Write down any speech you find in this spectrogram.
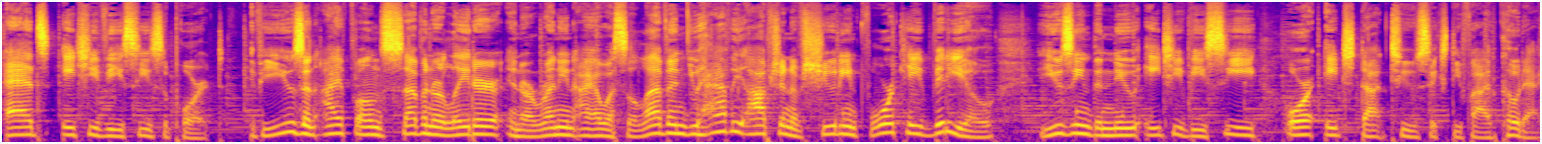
adds HEVC support. If you use an iPhone 7 or later and are running iOS 11, you have the option of shooting 4K video using the new HEVC or H.265 codec.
